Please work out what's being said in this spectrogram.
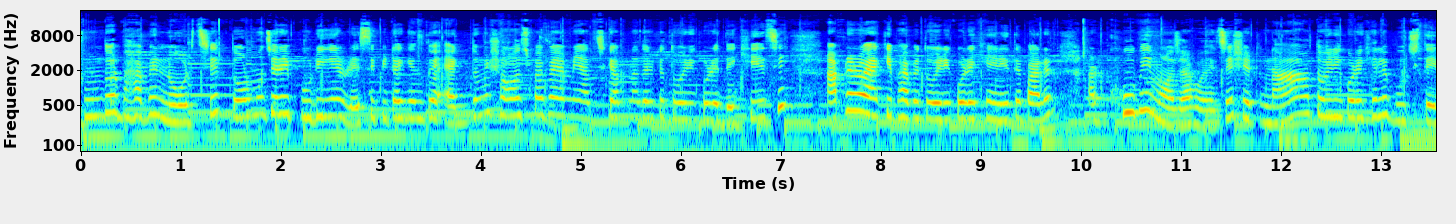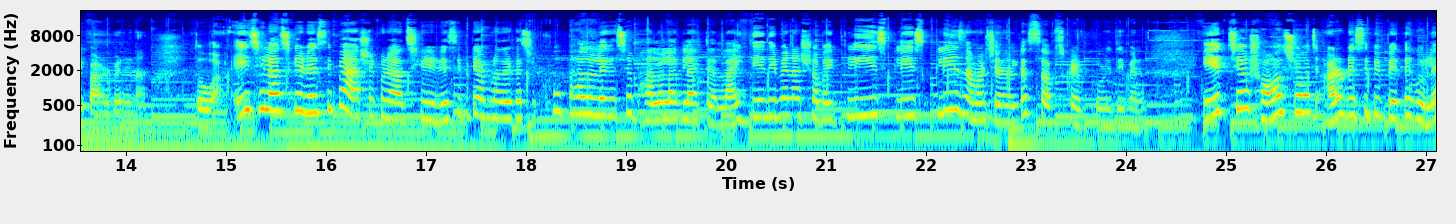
সুন্দরভাবে নড়ছে। তরমুজের এই পুডিংয়ের রেসিপিটা কিন্তু একদমই সহজভাবে আমি আজকে আপনাদেরকে তৈরি করে দেখিয়েছি। আপনারাও একইভাবে তৈরি করে খেয়ে নিতে পারেন। আর খুবই মজা হয়েছে, সেটা না তৈরি করে খেলে বুঝতেই পারবেন না। তো এই ছিল আজকের রেসিপি আশা করি আজকের এই রেসিপিটি আপনাদের কাছে খুব ভালো লেগেছে। ভালো লাগলে একটা লাইক দিয়ে দিবেন। আর সবাই প্লিজ প্লিজ প্লিজ আমার চ্যানেলটা সাবস্ক্রাইব করে দিবেন। এর চেয়েও সহজ সহজ আরও রেসিপি পেতে হলে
